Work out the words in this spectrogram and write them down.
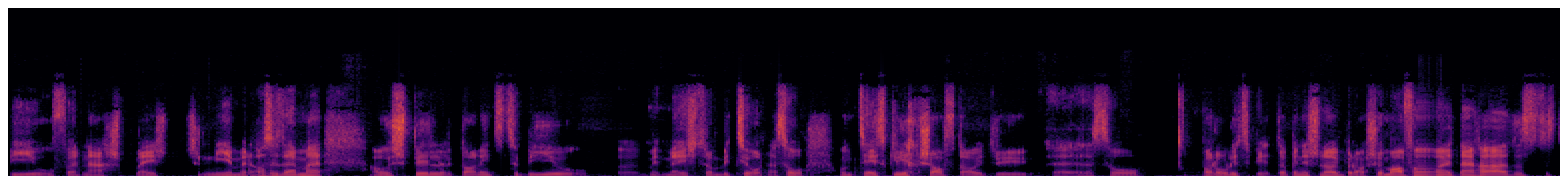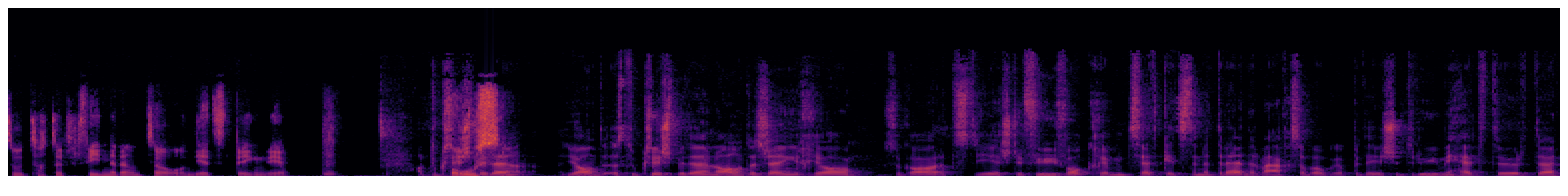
Bio auf den nächsten Meister? Niemand. Also dem her, als Spieler gar nichts zu Bio äh, mit Meisterambitionen. So. Und sie haben es gleich geschafft, alle drei äh, so Paroli zu bieten. Da bin ich schon überrascht. Am Anfang habe ich gedacht, ah, das, das tut sich verfeinern und so. Und jetzt bin ich irgendwie. Aber du siehst bei den, ja, und also du siehst bei denen auch, und das ist eigentlich ja sogar die ersten fünf, okay, mit Z gibt es einen Trainerwechsel, aber bei den ersten drei, man hat dort äh,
